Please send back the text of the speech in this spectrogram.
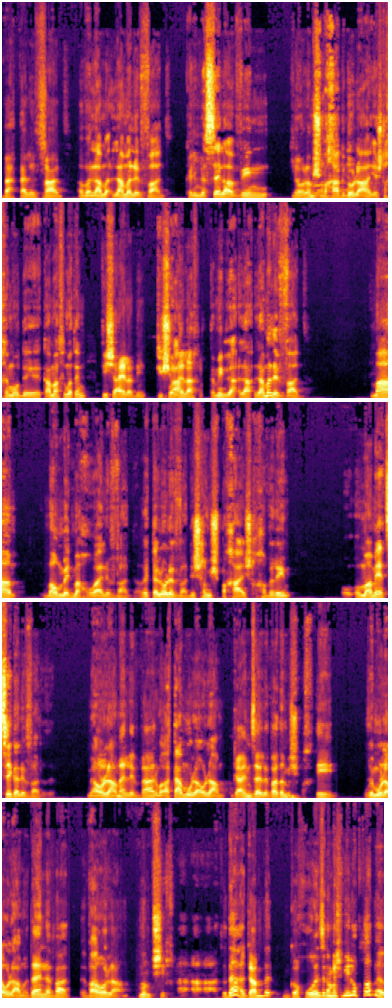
ואתה לבד. אבל למה, למה לבד? כי אני מנסה להבין, משפחה לא גדולה, יש לכם עוד, uh, כמה אחים אתם? תשעה ילדים. תשעה. אתה מבין, למה לבד? מה, עומד מאחורי הלבד? הרי אתה לא לבד, יש לך משפחה, יש לך חברים, או, מה מייצג הלבד הזה? מהעולם. הלבד, כלומר אתה מול העולם. גם אם זה הלבד המשפחתי, זה מול העולם. הוא עדיין לבד. לבד. העולם ממשיך. אתה יודע, גם, אנחנו רואים את זה גם בשביל אוקטובר.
